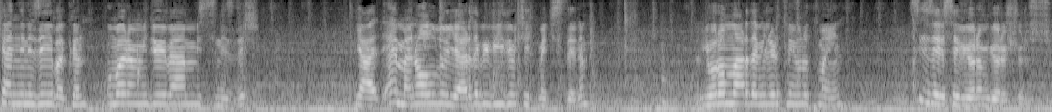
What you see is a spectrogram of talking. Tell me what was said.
Kendinize iyi bakın. Umarım videoyu beğenmişsinizdir. Ya hemen olduğu yerde bir video çekmek istedim. Yorumlarda belirtmeyi unutmayın. Sizleri seviyorum. Görüşürüz.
